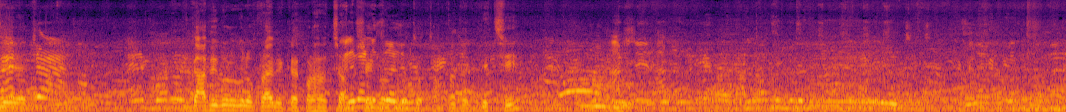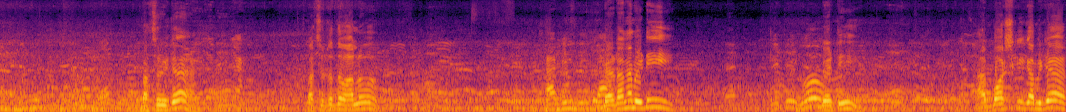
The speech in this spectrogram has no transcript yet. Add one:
যে গাভী গরুগুলো প্রায় বিক্রয় করা হচ্ছে, আমি সেই গরুগুলোর তথ্য আপনাদের দিচ্ছি। বাছুরিটা? বাছুরটা তো ভালো। বেটা না বেটি? বেটি? আর বয়স কি গাভীটার?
